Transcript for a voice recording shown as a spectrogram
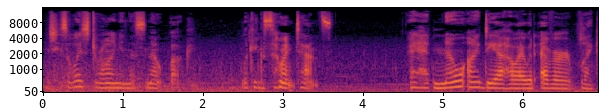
And she's always drawing in this notebook, looking so intense. I had no idea how I would ever, like,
